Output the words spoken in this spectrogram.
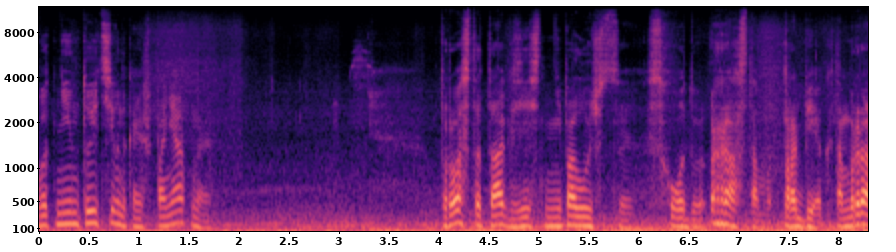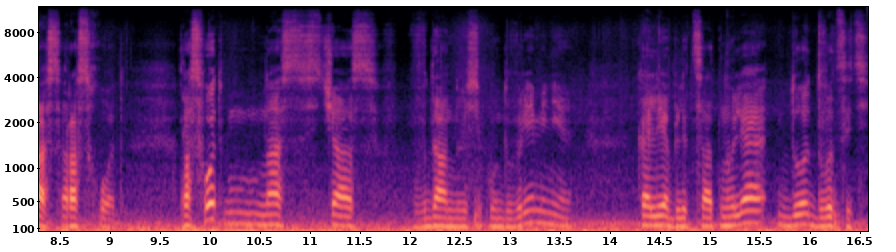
Вот не интуитивно, конечно, понятно. Просто так здесь не получится сходу. Раз там вот пробег, там раз расход. Расход у нас сейчас в данную секунду времени колеблется от 0 до 20.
